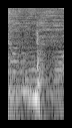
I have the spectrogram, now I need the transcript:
Peace.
